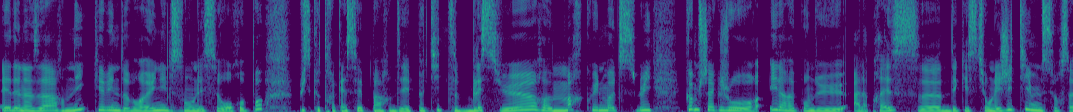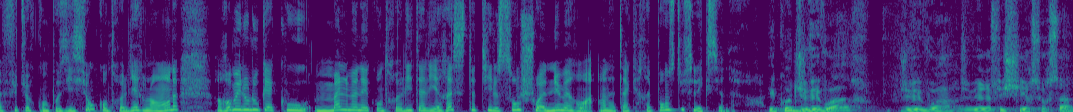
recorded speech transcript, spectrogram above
Eden Hazard ni Kevin De Bruyne, ils sont laissés au repos puisque tracassés par des petites blessures. Marc Wilmots, lui, comme chaque jour, il a répondu à la presse euh, des questions légitimes sur sa future composition contre l'Irlande. Romelu Lukaku, malmené contre l'Italie, reste-t-il son choix numéro un en attaque Réponse du sélectionneur. Écoute, je vais voir, je vais voir, je vais réfléchir sur ça,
